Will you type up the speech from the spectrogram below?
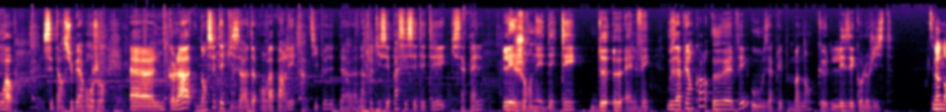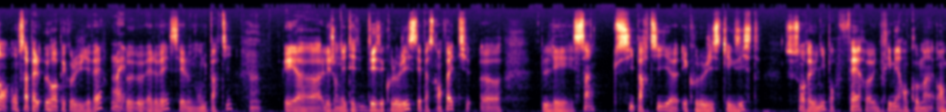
Waouh, c'était un super bonjour. Euh, Nicolas, dans cet épisode, on va parler un petit peu euh, d'un truc qui s'est passé cet été qui s'appelle les journées d'été de ELV. Vous appelez encore EELV ou vous appelez maintenant que les écologistes? Non, non, on s'appelle Europe Écologie Les Verts. Ouais. EELV, c'est le nom du parti. Hum. Et euh, les journées des, des écologistes, c'est parce qu'en fait, euh, les 5-6 partis écologistes qui existent se sont réunis pour faire euh, une primaire en commun, en,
